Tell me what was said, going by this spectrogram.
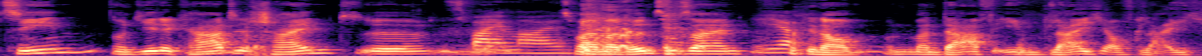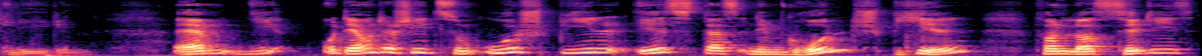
10 und jede Karte scheint äh, zweimal. zweimal drin zu sein. ja. Genau. Und man darf eben gleich auf gleich legen. Ähm, die, und der Unterschied zum Urspiel ist, dass in dem Grundspiel von Lost Cities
